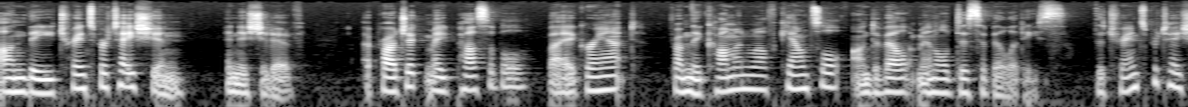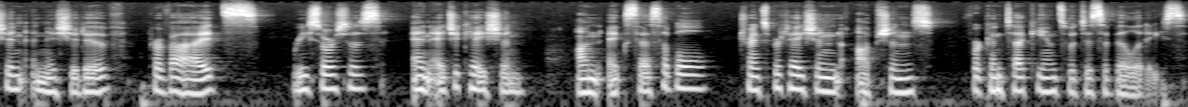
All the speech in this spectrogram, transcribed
on the Transportation Initiative, a project made possible by a grant from the Commonwealth Council on Developmental Disabilities. The Transportation Initiative provides resources and education on accessible transportation options for Kentuckians with disabilities.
